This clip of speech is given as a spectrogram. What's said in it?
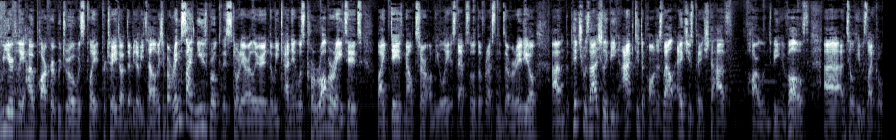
weirdly how Parker Boudreaux was play, portrayed on WWE television. But Ringside News broke this story earlier in the week, and it was corroborated by Dave Meltzer on the latest episode of Wrestling Observer Radio. Um, the pitch was actually being acted upon as well, Edge's pitch to have Harland being involved uh, until he was let go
